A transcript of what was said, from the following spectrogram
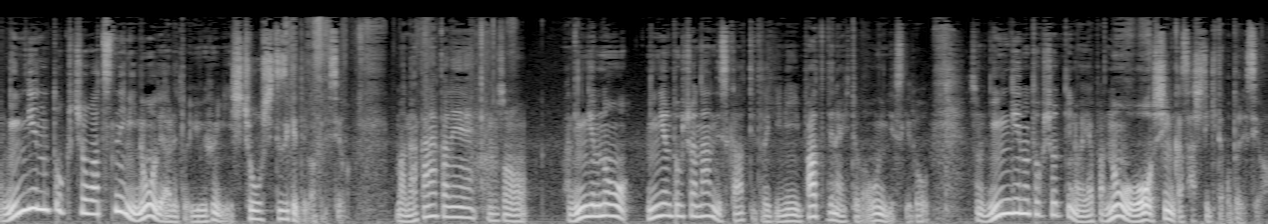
人間の特徴は常に脳であるというふうに主張し続けてるわけですよ。まあなかなかね、その、人間の人間の特徴は何ですかって言った時にパッと出ない人が多いんですけどその人間の特徴っていうのはやっぱ脳を進化させてきたことですよ。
